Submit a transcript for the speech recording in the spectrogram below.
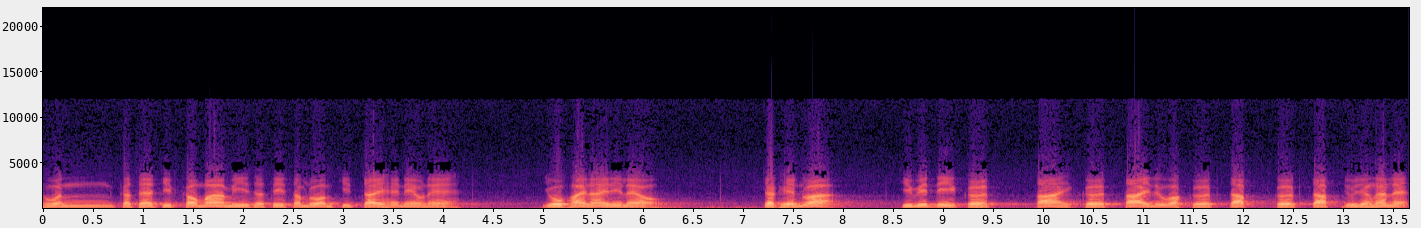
ทวนกระแสจิตเข้ามามีสติสำรวมจิตใจให้แน่วแน่ อยู่ภายในนี้แล้ว จะเห็นว่าชีวิตนี่เกิดตาย เกิดตายหรือว่าเกิดดับ เกิดดับอยู่อย่างนั้นแหละ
